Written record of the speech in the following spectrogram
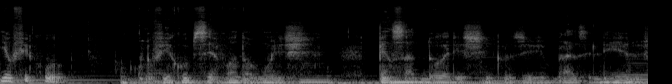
E eu fico, eu fico observando alguns pensadores, inclusive brasileiros,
